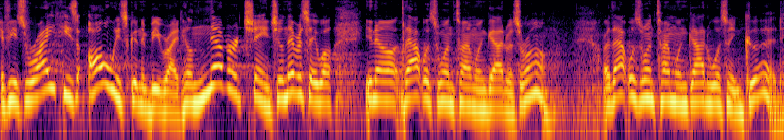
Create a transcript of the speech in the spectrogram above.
If He's right, He's always going to be right. He'll never change. He'll never say, well, you know, that was one time when God was wrong, or that was one time when God wasn't good.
